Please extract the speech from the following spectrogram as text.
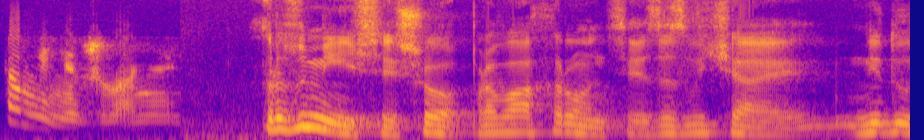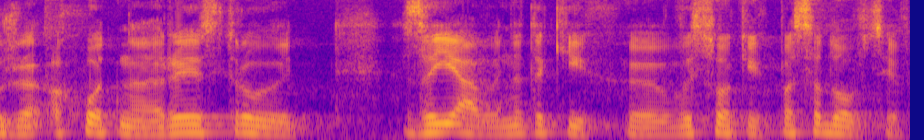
А мне нет желания. Розуміючи, що правоохоронці зазвичай не дуже охотно реєструють заяви на таких е, високих посадовців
